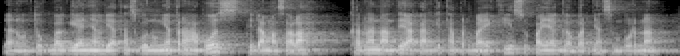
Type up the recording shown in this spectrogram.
Dan untuk bagian yang di atas gunungnya terhapus tidak masalah karena nanti akan kita perbaiki supaya gambarnya sempurna.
